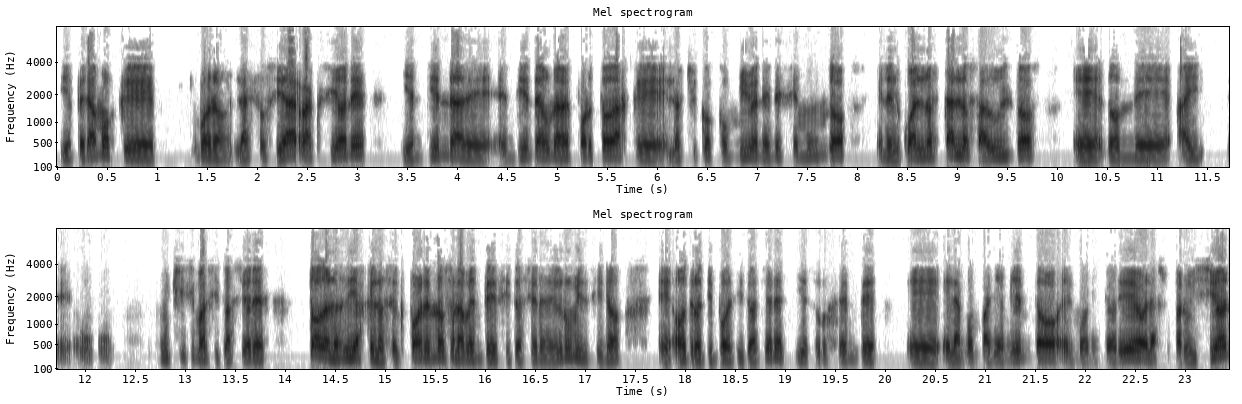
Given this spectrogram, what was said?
y esperamos que, bueno, la sociedad reaccione y entienda de entienda una vez por todas que los chicos conviven en ese mundo en el cual no están los adultos eh, donde hay eh, muchísimas situaciones todos los días que los exponen no solamente situaciones de grooming sino eh, otro tipo de situaciones y es urgente el acompañamiento el monitoreo la supervisión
